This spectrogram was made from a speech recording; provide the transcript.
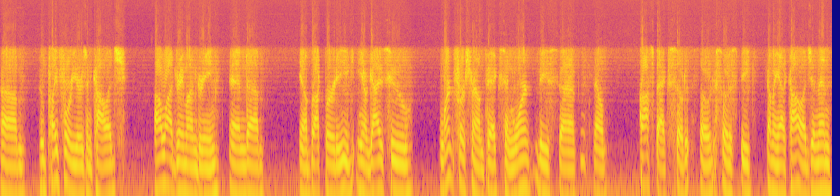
um, who play four years in college a la Draymond Green and um, you know Brock Purdy, you know guys who weren't first round picks and weren't these uh, you know prospects, so to so so to speak, coming out of college, and then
